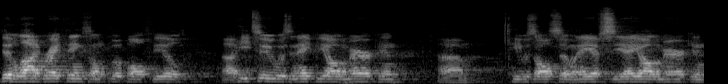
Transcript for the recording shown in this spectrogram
Did a lot of great things on the football field. Uh, he too was an AP All-American. Um, he was also an AFCA All-American,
